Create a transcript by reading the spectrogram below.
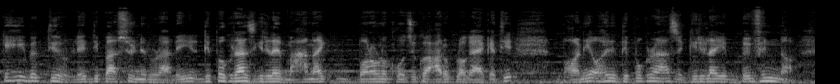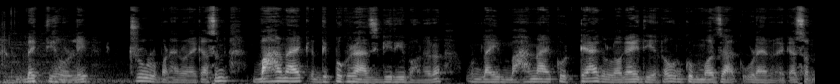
केही व्यक्तिहरूले दिपाश्री निरुलाले दीपक राज गिरीलाई महानायक बनाउन खोजेको आरोप लगाएका थिए। भने अहिले दीपक राज गिरीलाई विभिन्न व्यक्तिहरूले ट्रोल बनाइरहेका छन्। महानायक दीपक राजगिरी भनेर उनलाई महानायकको ट्याग लगाइदिएर उनको मजाक उडाइरहेका छन्।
